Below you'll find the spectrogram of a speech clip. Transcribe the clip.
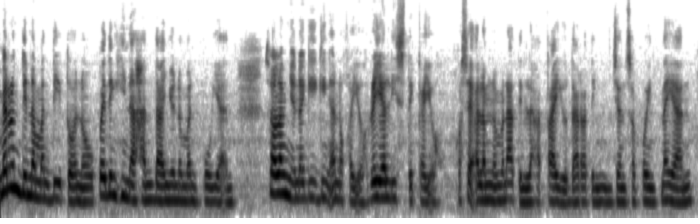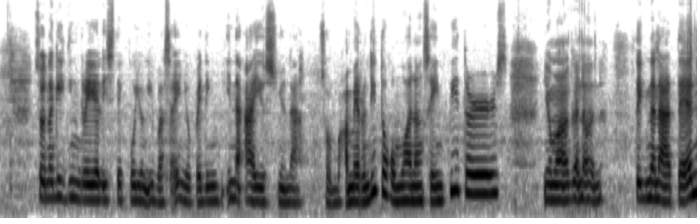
Meron din naman dito, no? Pwedeng hinahanda nyo naman po yan. So, alam nyo, nagiging ano kayo, realistic kayo. Kasi alam naman natin, lahat tayo darating dyan sa point na yan. So, nagiging realistic po yung iba sa inyo. Pwedeng inaayos nyo na. So, baka meron dito, kumuha ng St. Peter's, yung mga ganon. Tignan natin.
